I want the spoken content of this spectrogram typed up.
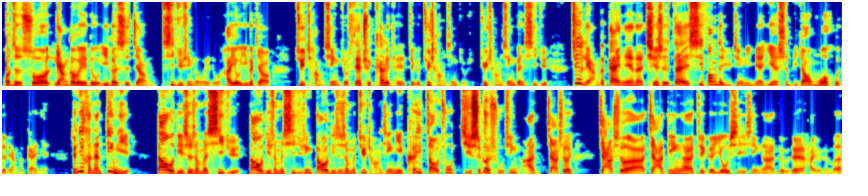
或者说两个维度，一个是讲戏剧性的维度，还有一个叫。剧场性就 theatricality 这个剧场性就是剧场性跟戏剧这两个概念呢，其实在西方的语境里面也是比较模糊的两个概念，就你很难定义到底是什么戏剧？到底什么戏剧性？到底是什么剧场性？你可以找出几十个属性啊！假设、假设啊、假定啊，这个游戏性啊，对不对？还有什么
